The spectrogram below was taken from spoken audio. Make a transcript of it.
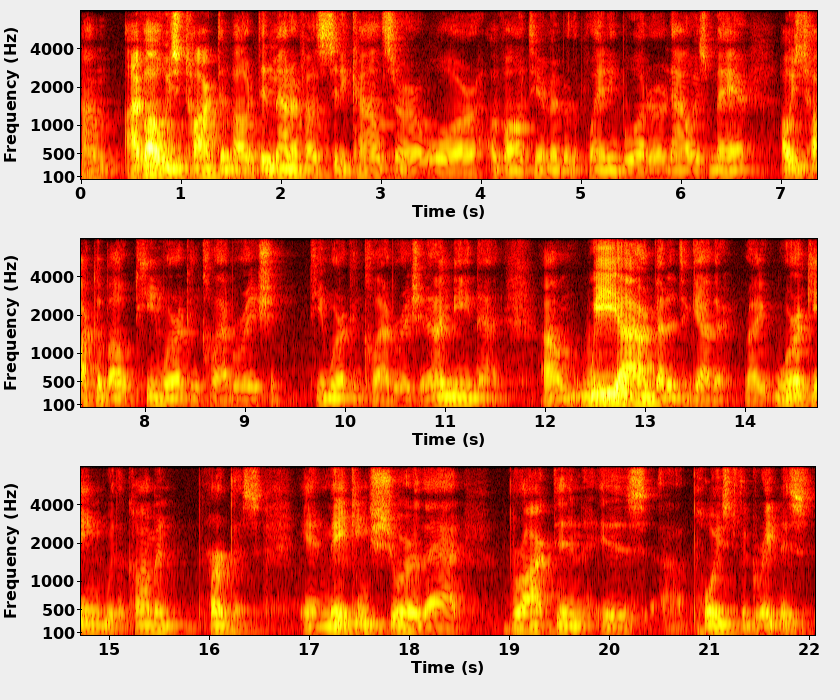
Um, I've always talked about, didn't matter if I was a city councilor or a volunteer member of the planning board or now as mayor, I always talk about teamwork and collaboration. Teamwork and collaboration, and I mean that. Um, we are better together, right? Working with a common purpose and making sure that Brockton is uh, poised for greatness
